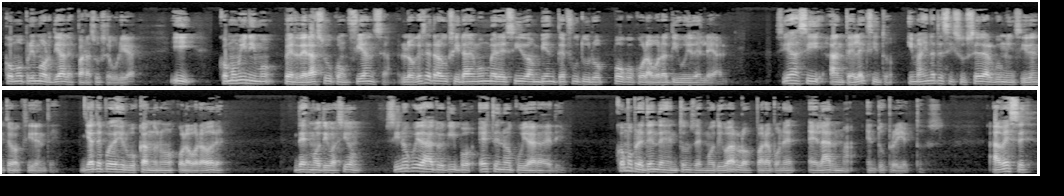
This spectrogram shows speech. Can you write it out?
como primordiales para su seguridad y, como mínimo, perderá su confianza, lo que se traducirá en un merecido ambiente futuro poco colaborativo y desleal. Si es así, ante el éxito, imagínate si sucede algún incidente o accidente. Ya te puedes ir buscando nuevos colaboradores. Desmotivación. Si no cuidas a tu equipo, éste no cuidará de ti. ¿Cómo pretendes entonces motivarlos para poner el alma en tus proyectos? A veces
